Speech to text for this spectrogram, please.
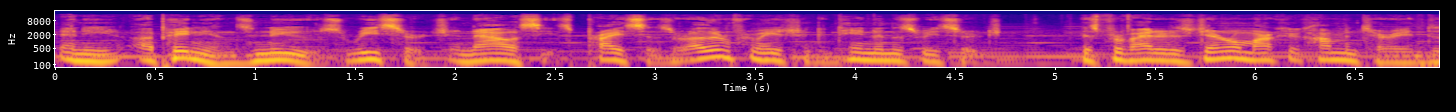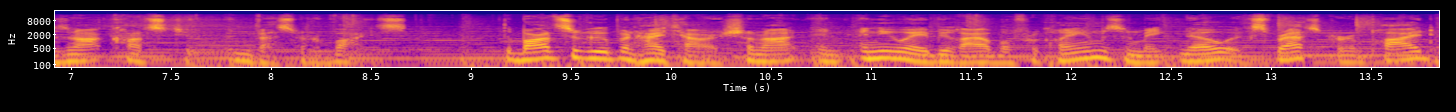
Any opinions, news, research, analyses, prices, or other information contained in this research is provided as general market commentary and does not constitute investment advice. The Bahnsen Group and Hightower shall not in any way be liable for claims and make no expressed or implied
